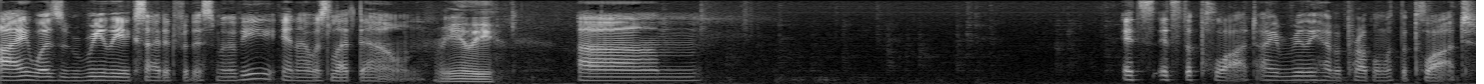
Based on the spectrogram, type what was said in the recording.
I was really excited for this movie and I was let down. Really? Um It's it's the plot. I really have a problem with the plot.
